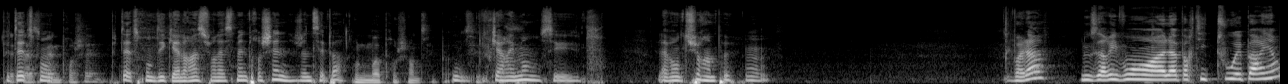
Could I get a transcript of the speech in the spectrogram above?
Peut-être qu'on-. Peut-être on décalera sur la semaine prochaine, je ne sais pas. Ou le mois prochain, je sais pas. Ou carrément, c'est l'aventure un peu. Hmm. Voilà. Nous arrivons à la partie tout et pas rien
